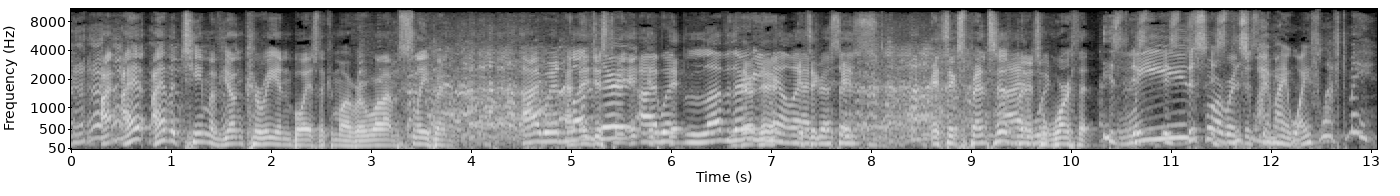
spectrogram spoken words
I, I I have a team of young Korean boys that come over while I'm sleeping. I would And love just their. it- it- I would it- love their they're- they're- email it's a- addresses. It's, it's expensive, I but it's would- worth it. is, Please is, this, is forward this this why to my wife left me?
